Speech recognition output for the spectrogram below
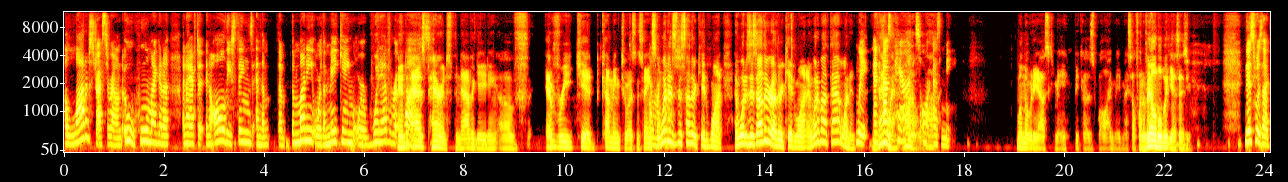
a lot of stress around oh who am i gonna and i have to and all these things and the the, the money or the making or whatever it and was. as parents the navigating of every kid coming to us and saying Oh so what does this other kid want? And what does this other other kid want? And what about that one? And wait and as went on a parents or as me well nobody asked me because well i made myself unavailable but yes as you this was a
